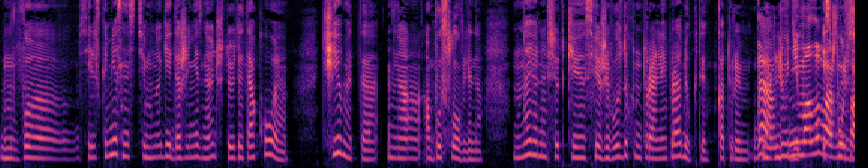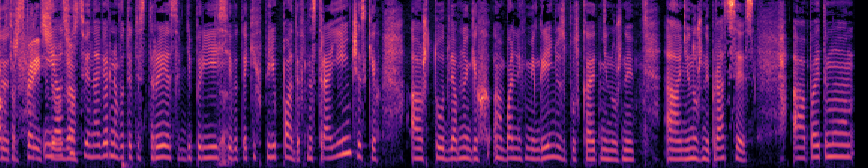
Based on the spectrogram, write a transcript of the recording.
В сельской местности многие даже не знают, что это такое. Чем это а, обусловлено? Ну, наверное, все-таки свежий воздух, натуральные продукты, которые да, ну, люди немаловажный используют. фактор, скорее всего. И отсутствие, да. наверное, вот этой стрессов, депрессии, да. вот таких перепадов настроенческих, а что для многих а, больных мигренью запускает ненужный, а, ненужный процесс. Поэтому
